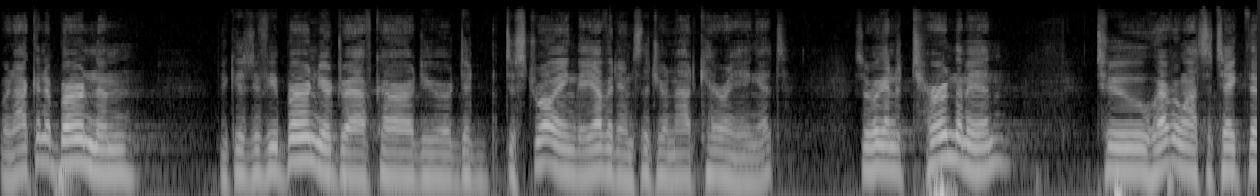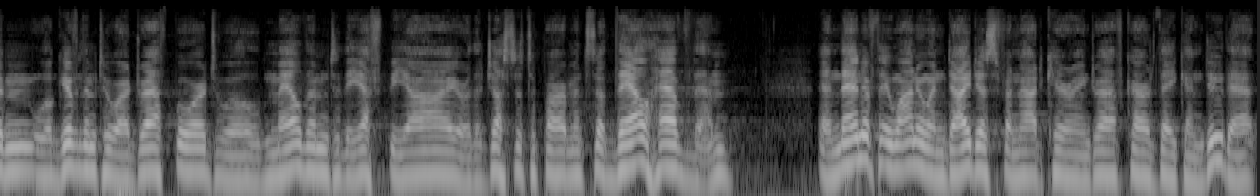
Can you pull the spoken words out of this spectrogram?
We're not going to burn them, because if you burn your draft card, you're de- destroying the evidence that you're not carrying it. So we're going to turn them in to whoever wants to take them. We'll give them to our draft boards. We'll mail them to the FBI or the Justice Department so they'll have them. And then if they want to indict us for not carrying draft cards, they can do that.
